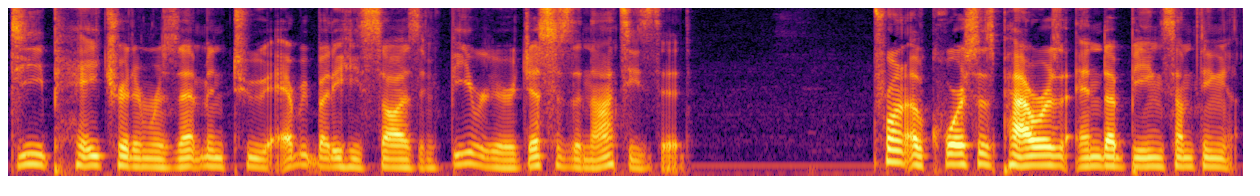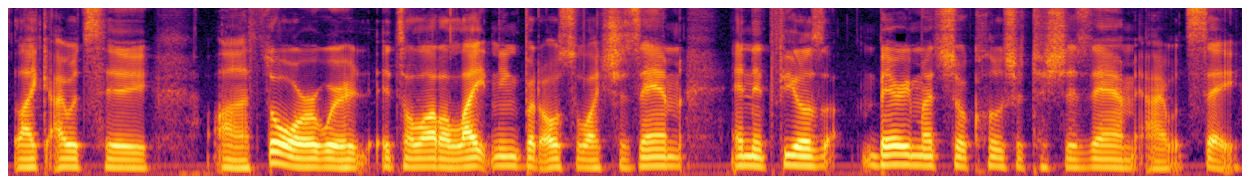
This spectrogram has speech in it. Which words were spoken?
deep hatred and resentment to everybody he saw as inferior, just as the Nazis did. Front, of course, his powers end up being something like I would say uh, Thor, where it's a lot of lightning, but also like Shazam, and it feels very much so closer to Shazam, I would say.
